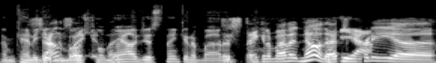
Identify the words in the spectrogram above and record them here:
I'm kind of getting Sounds like it, emotional like- now just thinking about Just it. but- thinking about it, no, that's Yeah. pretty. uh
